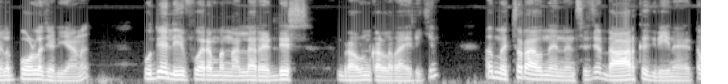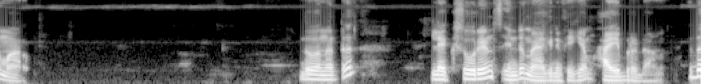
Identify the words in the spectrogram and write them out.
എളുപ്പമുള്ള ചെടിയാണ്. പുതിയ ലീഫ് വരുമ്പോൾ നല്ല റെഡിഷ് ബ്രൗൺ കളറായിരിക്കും അത് മെച്ചുവർ ആവുന്നതിനനുസരിച്ച് ഡാർക്ക് ഗ്രീൻ ആയിട്ട് മാറും. ഇത് വന്നിട്ട് ലക്സൂറിയൻസ് ഇന്റു മാഗ്നിഫിക്കം ഹൈബ്രിഡ് ആണ്. ഇത്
